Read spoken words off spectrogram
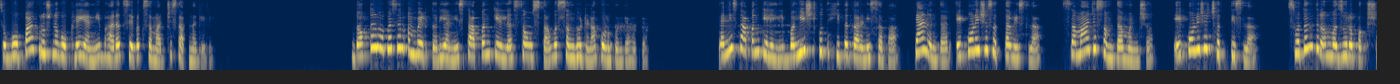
सो गोपाळ कृष्ण गोखले यांनी भारत सेवक समाजची स्थापना केली. डॉक्टर बाबासाहेब आंबेडकर यांनी स्थापन केलेल्या संस्था व संघटना कोणकोणत्या होत्या? त्यांनी स्थापन केलेली बहिष्कृत हितकारणी सभा त्यानंतर एकोणीसशे सत्तावीस ला समाज समता मंच एकोणीसशे छत्तीस ला स्वतंत्र मजूर पक्ष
